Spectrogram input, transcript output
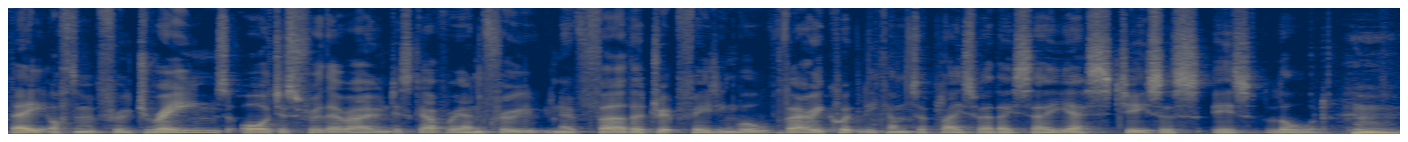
they often through dreams or just through their own discovery and through you know further drip feeding will very quickly come to a place where they say, yes, Jesus is Lord. Mm.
